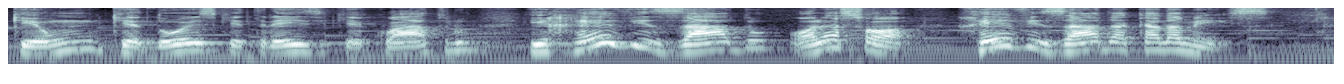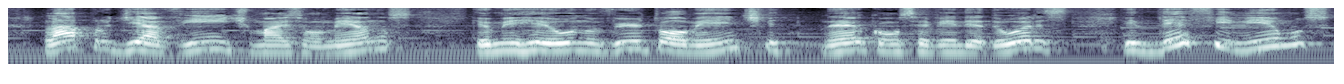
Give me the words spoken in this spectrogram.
Q1, Q2, Q3 e Q4, e revisado, olha só, revisado a cada mês. Lá para o dia 20, mais ou menos, eu me reúno virtualmente né, com os revendedores e definimos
